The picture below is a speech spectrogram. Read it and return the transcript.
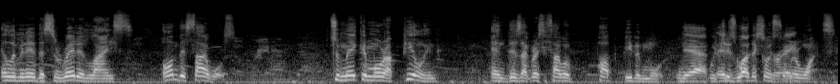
eliminated the serrated lines on the sidewalls to make it more appealing and this aggressive sidewall pop even more. Yeah, which is what the consumer great. wants.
